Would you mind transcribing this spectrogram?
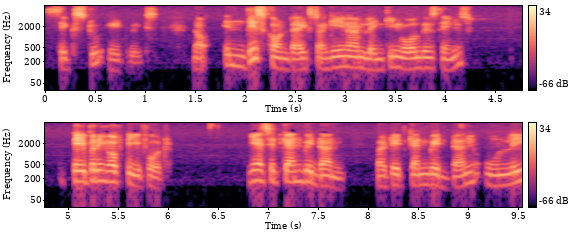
six to eight weeks. Now, in this context, again, I'm linking all these things. Tapering of T4. Yes, it can be done but it can be done only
